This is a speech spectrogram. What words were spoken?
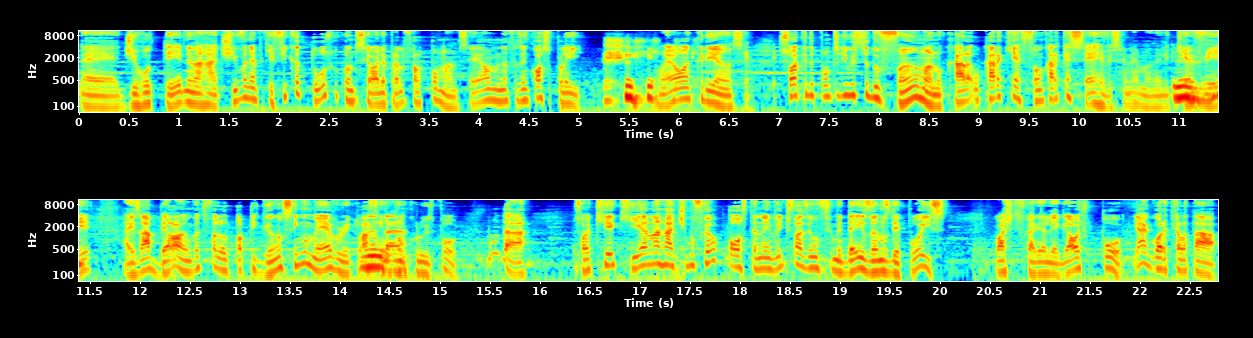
é, de roteiro e narrativa, né? Porque fica tosco quando você olha para ela e fala, pô, mano, você é uma menina fazendo cosplay. não é uma criança. Só que do ponto de vista do fã, mano, o cara, o cara que é fã, o cara que é service, né, mano? Ele uhum. quer ver a Isabela, enquanto você falou, o Top Gun sem o Maverick lá, não sem dá. o Tom Cruise. Pô, não dá. Só que aqui a narrativa foi oposta, né? Em vez de fazer um filme 10 anos depois, eu acho que ficaria legal, tipo, pô, e agora que ela tá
